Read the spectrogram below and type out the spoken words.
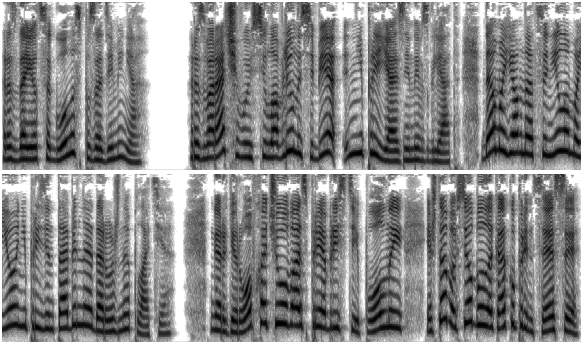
Раздается голос позади меня. Разворачиваюсь и ловлю на себе неприязненный взгляд. Дама явно оценила мое непрезентабельное дорожное платье. «Гардероб хочу у вас приобрести полный, и чтобы все было как у принцессы»,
